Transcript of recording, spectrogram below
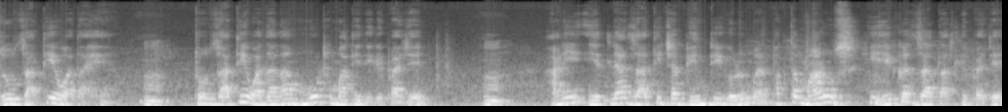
जो जातीयवाद आहे. तो जातीयवादाला मूठ माती दिली पाहिजे. आणि इथल्या जातीच्या भिंती मा- फक्त माणूस ही एकच जात असली पाहिजे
